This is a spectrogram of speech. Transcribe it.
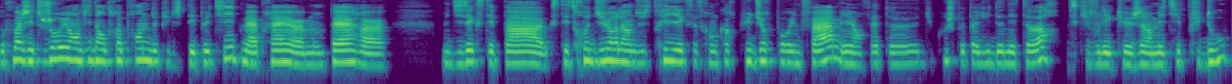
donc moi, j'ai toujours eu envie d'entreprendre depuis que j'étais petite, mais après, heu, mon père, heu, me disait que c'était pas que c'était trop dur l'industrie et que ça serait encore plus dur pour une femme et en fait, du coup, je peux pas lui donner tort, parce qu'il voulait que j'ai un métier plus doux.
